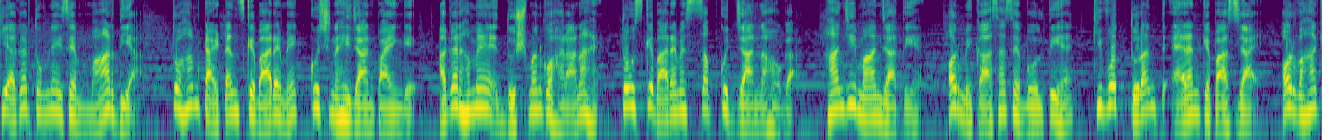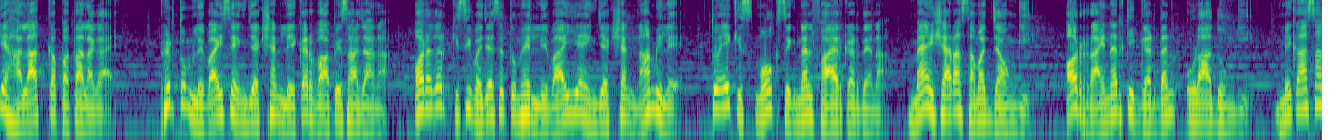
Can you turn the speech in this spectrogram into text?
कि अगर तुमने इसे मार दिया तो हम टाइटन्स के बारे में कुछ नहीं जान पाएँगे। अगर हमें दुश्मन को हराना है तो उसके बारे में सब कुछ जानना होगा। हांजी मान जाती है और मिकासा से बोलती है कि वो तुरंत एरन के पास जाए और वहाँ के हालात का पता लगाए। फिर तुम लिवाई से इंजेक्शन लेकर वापस आ जाना और अगर किसी वजह से तुम्हें लिवाई या इंजेक्शन ना मिले तो एक स्मोक सिग्नल फायर कर देना। मैं इशारा समझ जाऊँगी और राइनर की गर्दन उड़ा दूँगी। मिकासा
